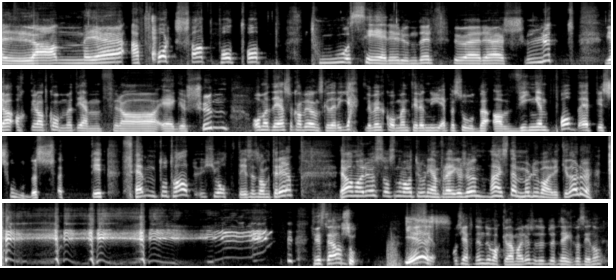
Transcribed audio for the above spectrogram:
Kjælanje er fortsatt på topp. To serierunder før eh, slutt. Vi har akkurat kommet hjem fra Egersund. Og med det så kan vi ønske dere hjertelig velkommen til en ny episode av Vingenpod. Episode 75 totalt. 28 i sesong 3. Ja, Marius, åssen var turen hjem fra Egersund? Nei, stemmer, du var ikke der, du. Kristian, Yes! hold kjeften din. Du var ikke der, Marius. Du, du trenger ikke å si noe.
